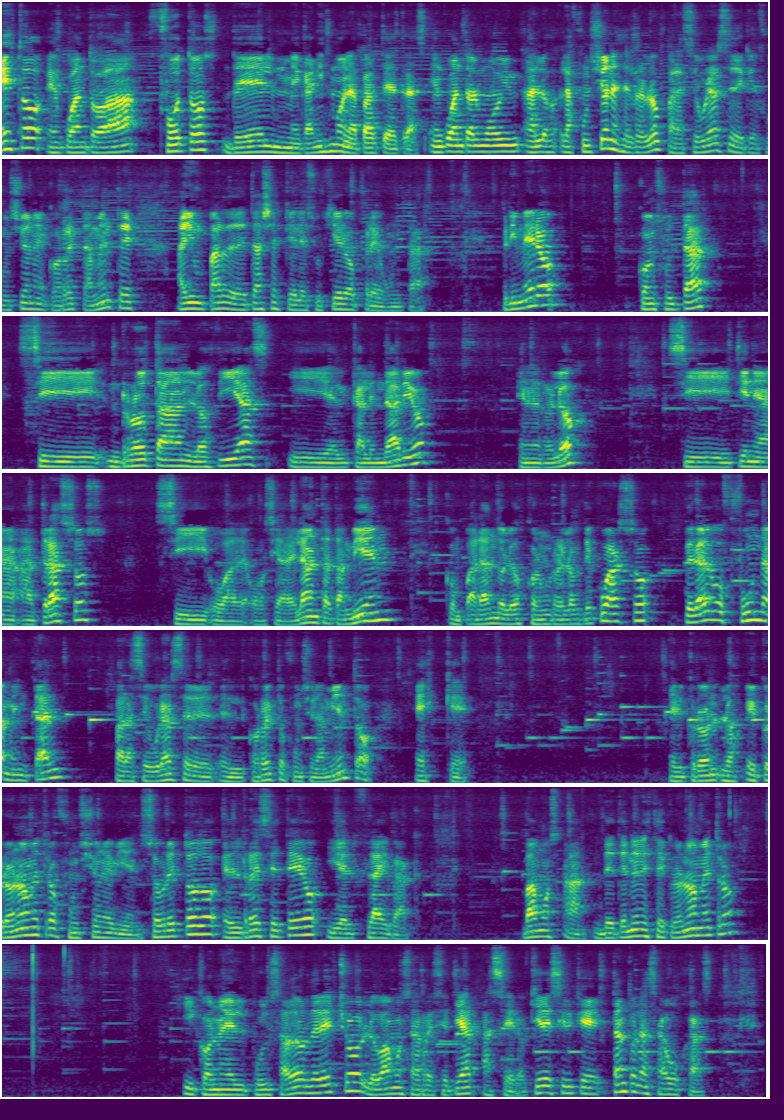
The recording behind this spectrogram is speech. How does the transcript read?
Esto en cuanto a fotos del mecanismo en la parte de atrás. En cuanto al a, las funciones del reloj, para asegurarse de que funcione correctamente, hay un par de detalles que les sugiero preguntar. Primero, consultar si rotan los días y el calendario en el reloj, si tiene atrasos, si, o, se adelanta también, comparándolos con un reloj de cuarzo, pero algo fundamental para asegurarse el, correcto funcionamiento es que el, cronómetro funcione bien, sobre todo el reseteo y el flyback. Vamos a detener este cronómetro y con el pulsador derecho lo vamos a resetear a cero. Quiere decir que tanto las agujas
